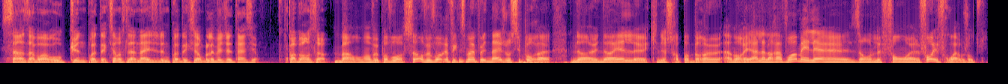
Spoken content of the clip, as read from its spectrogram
sans avoir aucune protection, parce que la neige est une protection pour la végétation. C'est pas bon ça. Bon, on veut pas voir ça. On veut voir effectivement un peu de neige aussi pour euh, no- un Noël euh, qui ne sera pas brun à Montréal. Alors à voir, mais le, euh, disons, le fond, euh, le fond est froid aujourd'hui.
